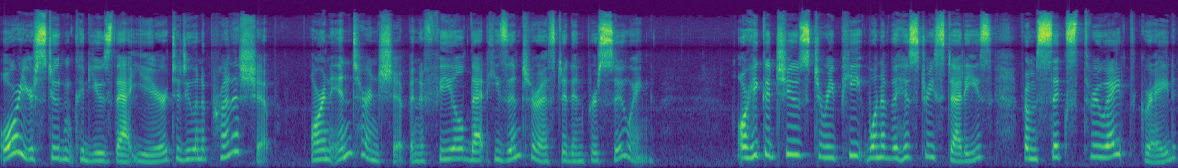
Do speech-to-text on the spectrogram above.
Or your student could use that year to do an apprenticeship or an internship in a field that he's interested in pursuing. Or he could choose to repeat one of the history studies from 6th through 8th grade,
